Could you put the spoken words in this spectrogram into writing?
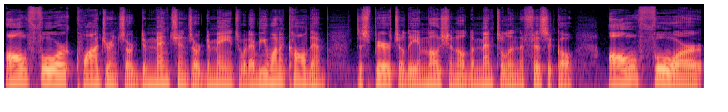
All four quadrants or dimensions or domains, whatever you want to call them the spiritual, the emotional, the mental, and the physical all four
